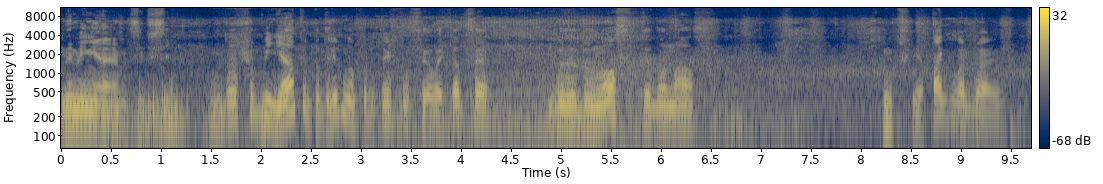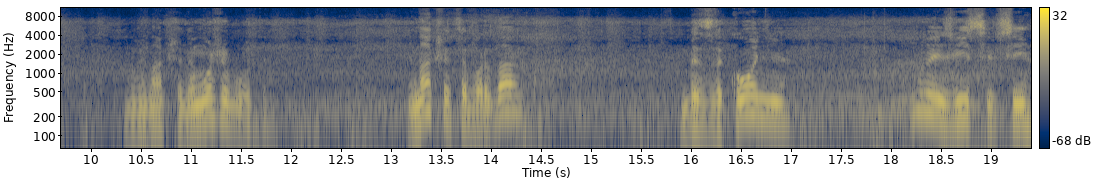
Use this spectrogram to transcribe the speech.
не міняємо ці всі? Ну, то, щоб міняти, потрібна політична сила, яка це буде доносити до нас. Ну, Я так вважаю. Ну інакше не може бути. Інакше це бардак, беззаконня. Ну і звідси всі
